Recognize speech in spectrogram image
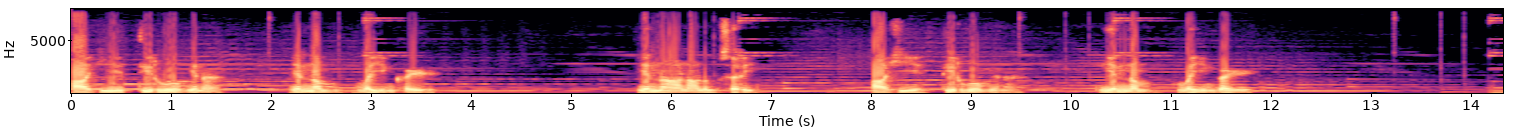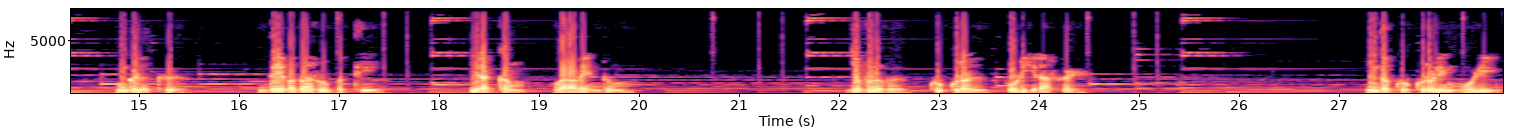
ஆகியே தீர்வோம் என எண்ணம் வையுங்கள். என்ன ஆனாலும் சரி ஆகியே தீர்வோம் என எண்ணம் வையுங்கள். உங்களுக்கு தேவதா ரூபத்தில் இரக்கம் வர வேண்டும். எவ்வளவு கூக்குரல் போடுகிறார்கள்? இந்த கூக்குரலின் ஒளி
